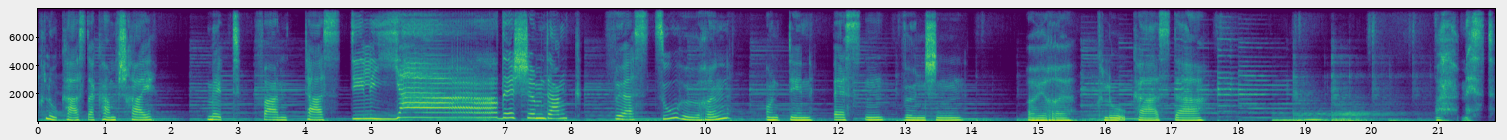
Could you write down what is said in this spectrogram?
Cluecaster-Kampfschrei. Mit fantastiliardischem Dank fürs Zuhören und den besten Wünschen. Eure Cluecaster. Ach, Mist.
